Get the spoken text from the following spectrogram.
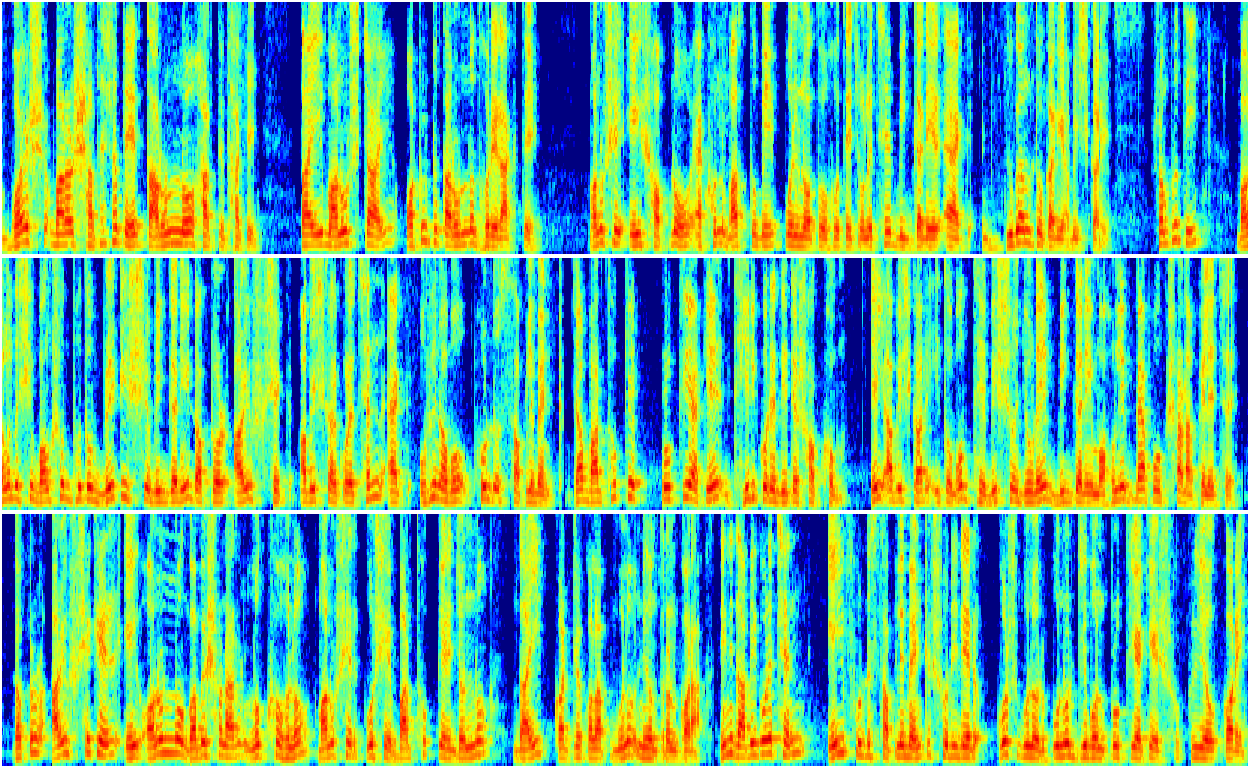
বয়স বাড়ার সাথে সাথে তারুণ্য হারতে থাকে। তাই মানুষ চায় অটুট তারুণ্য ধরে রাখতে। মানুষের এই স্বপ্ন এখন বাস্তবে পরিণত হতে চলেছে বিজ্ঞানের এক যুগান্তকারী আবিষ্কারে। সম্প্রতি বাংলাদেশি বংশোদ্ভূত ব্রিটিশ বিজ্ঞানী ডক্টর আরিফ শেখ আবিষ্কার করেছেন এক অভিনব ফুড সাপ্লিমেন্ট, যা বার্ধক্যের প্রক্রিয়াকে ধীর করে দিতে সক্ষম। এই আবিষ্কার ইতোমধ্যে বিশ্বজুড়ে বিজ্ঞানী মহলে ব্যাপক সাড়া ফেলেছে। ডক্টর আরিফ শেখের এই অনন্য গবেষণার লক্ষ্য হল মানুষের কোষে বার্ধক্যের জন্য দায়ী কার্যকলাপগুলো নিয়ন্ত্রণ করা। তিনি দাবি করেছেন, এই ফুড সাপ্লিমেন্ট শরীরের কোষগুলোর পুনর্জীবন প্রক্রিয়াকে সক্রিয় করে।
